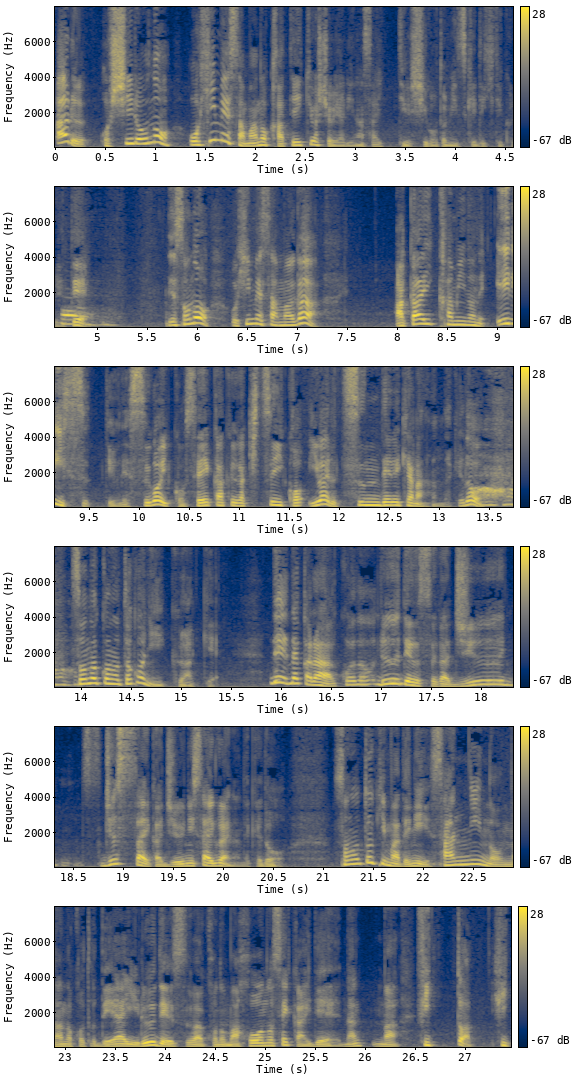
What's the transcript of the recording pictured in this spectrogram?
あるお城のお姫様の家庭教師をやりなさいっていう仕事を見つけてきてくれて、で、そのお姫様が、赤い髪のね、エリスっていうね、すごいこう性格がきつい子、いわゆるツンデレキャラなんだけど、その子のとこに行くわけ。で、だから、このルーデウスが10、10歳か12歳ぐらいなんだけど、その時までに3人の女の子と出会い、ルーデウスはこの魔法の世界で、なん、まあ、フィット、フィッ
